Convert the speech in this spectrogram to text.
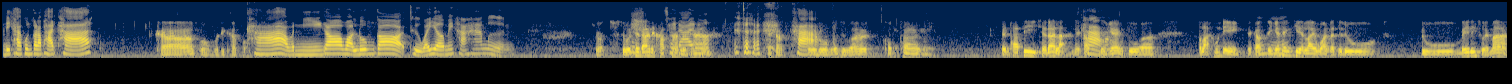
สวัสดีค่ะคุณกรพัฒน์ค่ะครับผมสวัสดีครับผมค่ะ วันนี้ก็วอลลุ่มก็ถือว่าเยอะไหมคะห้าหมื่นก็ถือว่าใช้ได้นะครับใช้ห้าหได้มื่นห้าเนอะ นะครับค่ะ โดยรวมก็ถือว่าค่อนข้าง เป็นภาพที่ใช้ได้แหละนะครับ ค่ะในแง่ของตัวตลาดหุ้นเองนะครับอือฮึในแง่แท่งเทียนรายวันอาจจะดูดูไม่ได้สวยมาก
